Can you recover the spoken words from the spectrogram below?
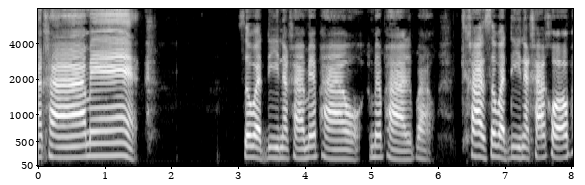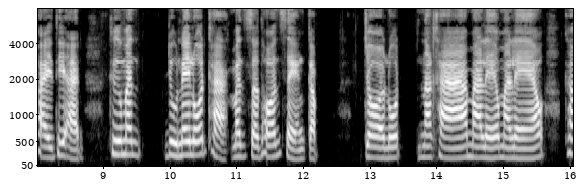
นะคะแม่ สวัสดีนะคะ แม่พาวแม่พาหรือเปล่า ค่ะสวัสดีนะคะ ขออภัยที่อ่าน คือมันอยู่ในรถค่ะ มันสะท้อนแสงกับจอรถนะคะ มาแล้วมาแล้ว เข้า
